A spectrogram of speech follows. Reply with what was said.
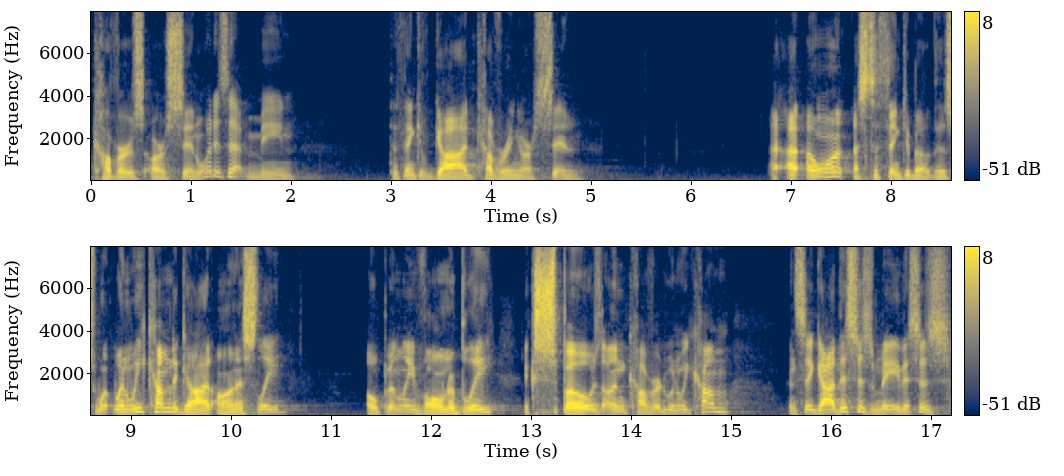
covers our sin. What does that mean to think of God covering our sin? I, I, want us to think about this. When we come to God honestly, openly, vulnerably, exposed, uncovered, when we come and say, God, this is me, this is,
